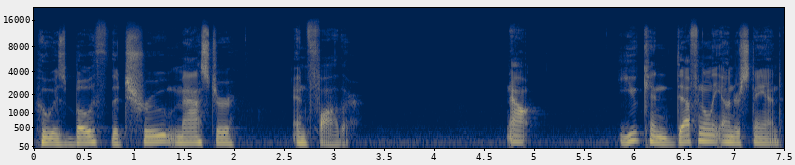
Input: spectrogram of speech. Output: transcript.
who is both the true master and father. Now, you can definitely understand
